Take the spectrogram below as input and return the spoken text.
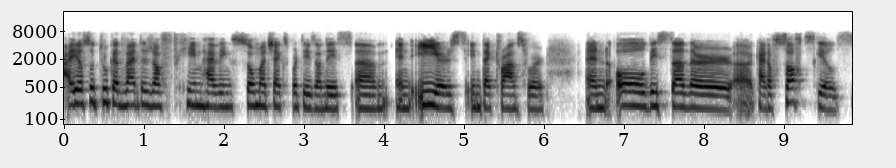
I also took advantage of him having so much expertise on this um, and years in tech transfer and all these other uh, kind of soft skills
